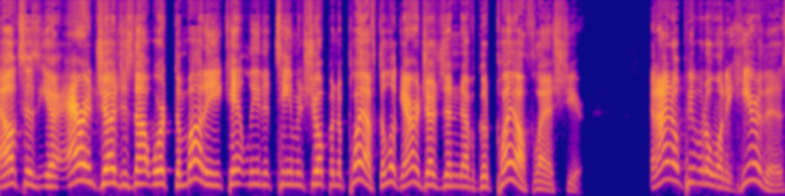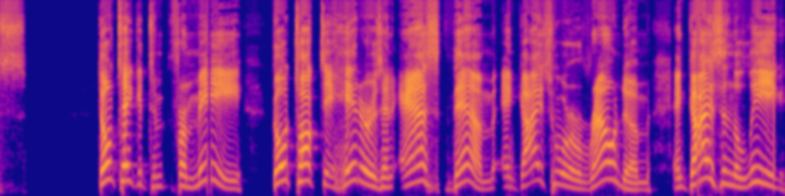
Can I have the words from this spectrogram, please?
Alex says, yeah, Aaron Judge is not worth the money. He can't lead a team and show up in the playoffs. Now, look, Aaron Judge didn't have a good playoff last year. And I know people don't want to hear this. Don't take it to, from me. Go talk to hitters and ask them and guys who are around them and guys in the league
